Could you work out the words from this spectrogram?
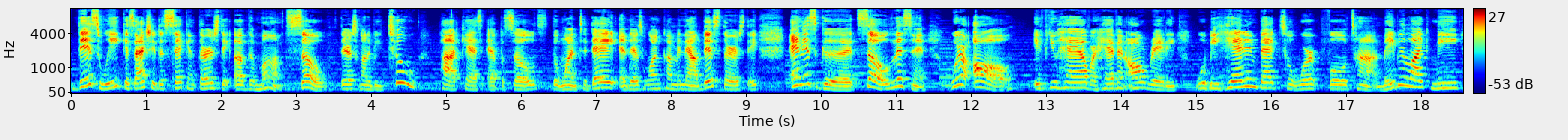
this week is actually the second Thursday of the month. So there's going to be two podcast episodes the one today, and there's one coming out this Thursday, and it's good. So, listen, we're all if you have or haven't already, will be heading back to work full time. Maybe like me,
